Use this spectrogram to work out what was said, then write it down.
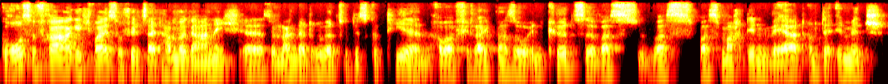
Große Frage, ich weiß, so viel Zeit haben wir gar nicht, äh, so lange darüber zu diskutieren, aber vielleicht mal so in Kürze, was, was, was macht den Wert und der Image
